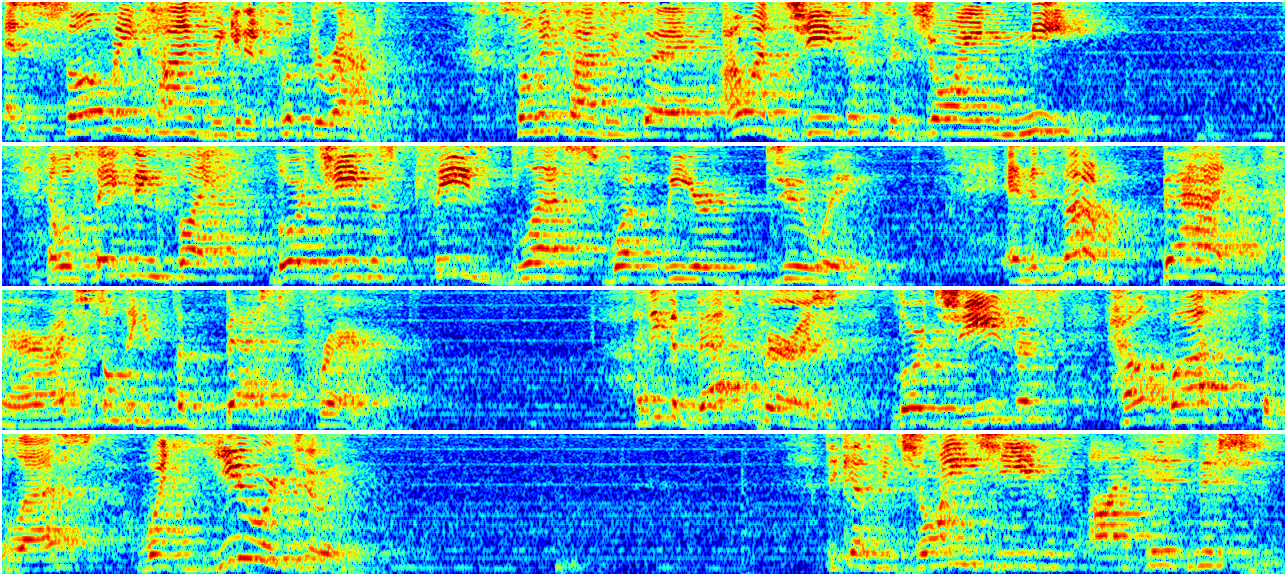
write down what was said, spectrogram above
And so many times we get it flipped around. So many times we say, I want Jesus to join me. And we'll say things like, Lord Jesus, please bless what we are doing. And it's not a bad prayer, I just don't think it's the best prayer. I think the best prayer is, Lord Jesus, help us to bless what you are doing. Because we join Jesus on his mission.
